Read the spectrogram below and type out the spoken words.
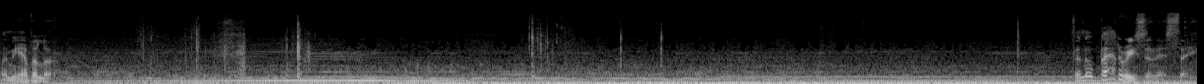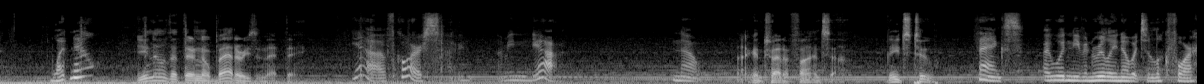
let me have a look. There are no batteries in this thing. What now? You know that there are no batteries in that thing. Yeah, of course. I mean, I mean, yeah. No. I can try to find some. Needs two. Thanks. I wouldn't even really know what to look for.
